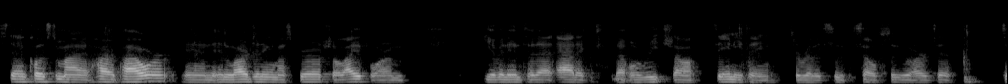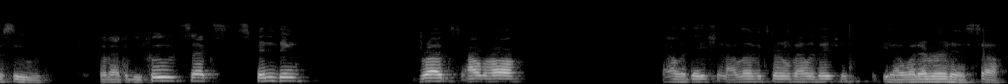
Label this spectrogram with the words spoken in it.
staying close to my higher power and enlarging my spiritual life, or I'm giving into that addict that will reach out to anything to really self-soothe or to, to soothe. So that could be food, sex, spending, drugs, alcohol, validation. I love external validation, you know, whatever it is. So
